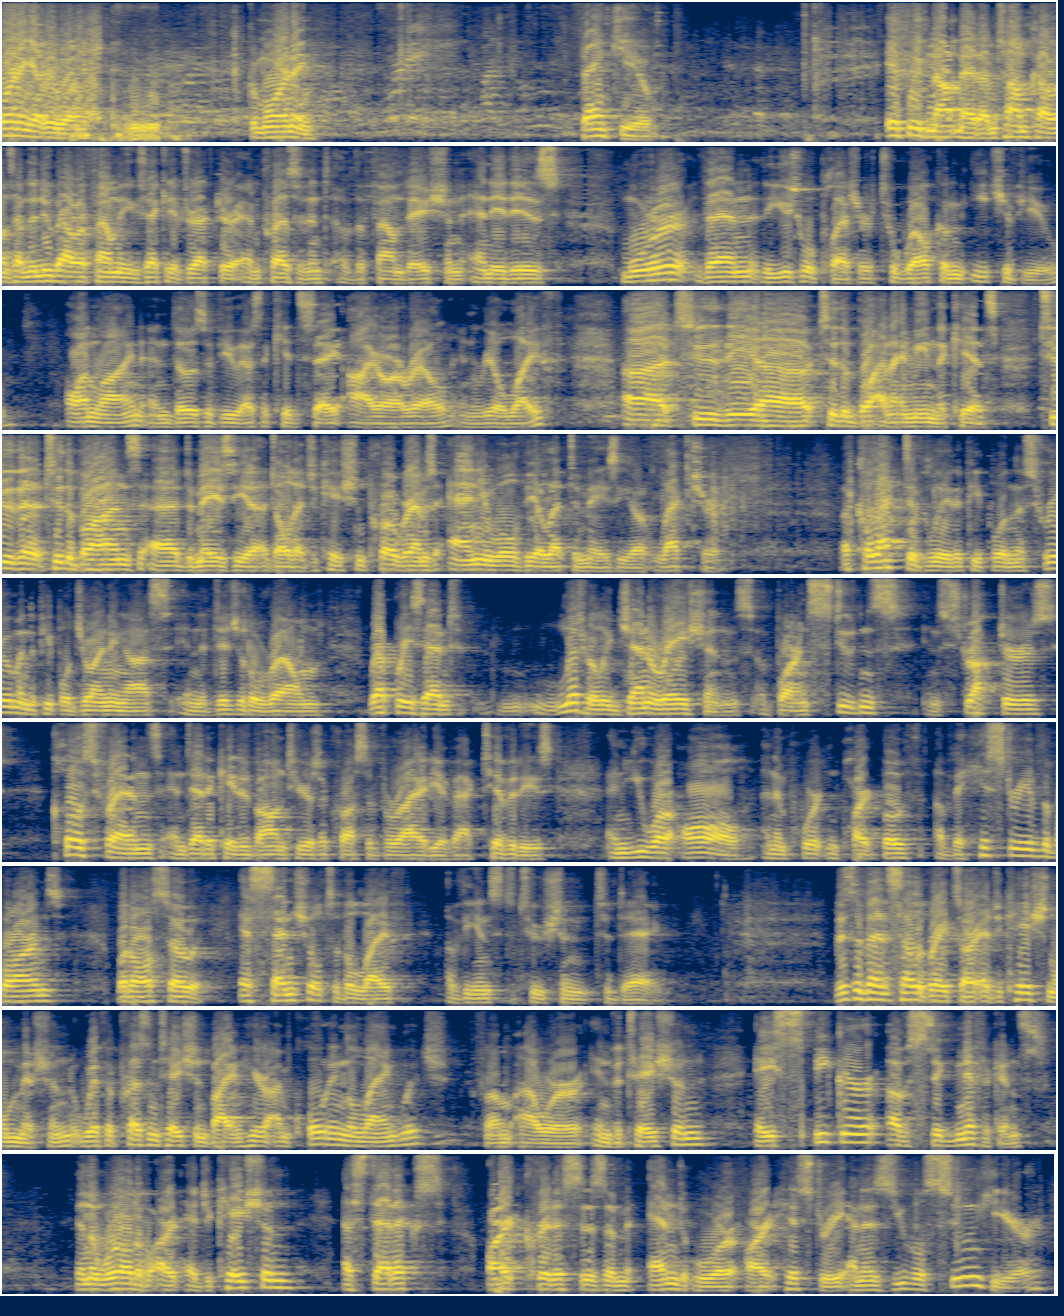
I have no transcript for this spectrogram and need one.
morning, everyone. Good morning. Thank you. If we've not met, I'm Tom Collins. I'm the Neubauer Family Executive Director and President of the Foundation, and it is more than the usual pleasure to welcome each of you online and those of you, as the kids say, IRL in real life, uh, to the uh, to the and I mean the kids to the to the Barnes uh, DeMazia Adult Education Program's annual Violette DeMazia lecture. Uh, collectively, the people in this room and the people joining us in the digital realm represent literally generations of Barnes students, instructors, close friends, and dedicated volunteers across a variety of activities. And you are all an important part both of the history of the Barnes, but also essential to the life of the institution today. This event celebrates our educational mission with a presentation by, and here I'm quoting the language from our invitation, a speaker of significance in the world of art education, aesthetics, art criticism, and or art history. And as you will soon hear,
